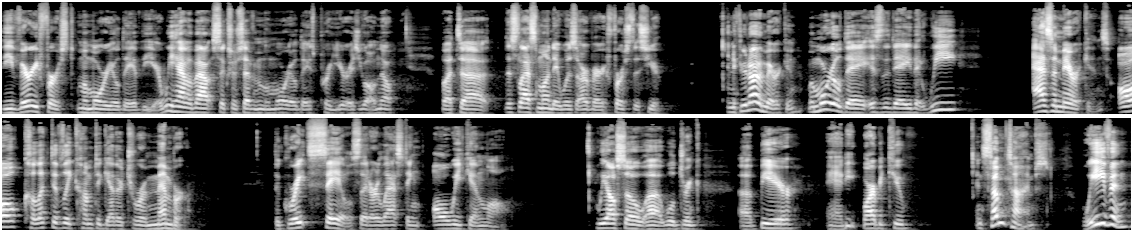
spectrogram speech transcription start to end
the very first Memorial Day of the year. We have about six or seven Memorial Days per year, as you all know. But uh, this last Monday was our very first this year. And if you're not American, Memorial Day is the day that we, as Americans, all collectively come together to remember the great sales that are lasting all weekend long. We also uh, will drink uh, beer and eat barbecue. And sometimes we even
